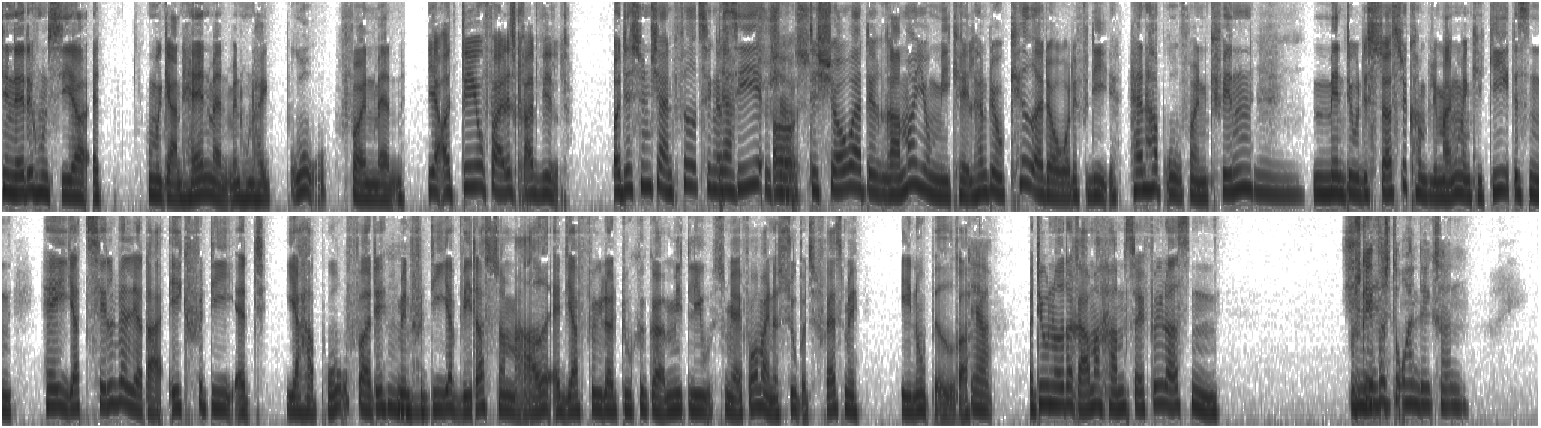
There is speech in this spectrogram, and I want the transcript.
Jeanette, hun siger, at hun vil gerne have en mand, men hun har ikke brug for en mand. ja, og det er jo faktisk ret vildt. Og det synes jeg er en fed ting at Ja, sige, og det sjove er, at det rammer jo Michael. Han blev jo ked af det over det, fordi han har brug for en kvinde, mm. men det er jo det største kompliment, man kan give. Det er sådan, hey, jeg tilvælger dig ikke fordi, at jeg har brug for det, mm. men fordi jeg ved dig så meget, at jeg føler, at du kan gøre mit liv, som jeg i forvejen er super tilfreds med, endnu bedre. Ja. Og det er jo noget, der rammer ham, så jeg føler også sådan... Måske forstod han det ikke sådan.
